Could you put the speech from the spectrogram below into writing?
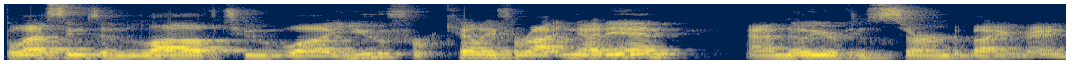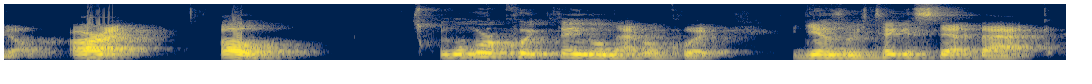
blessings and love to uh, you for Kelly for writing that in. And I know you're concerned about your granddaughter. All right. Oh, one more quick thing on that, real quick. Again, as we take a step back.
